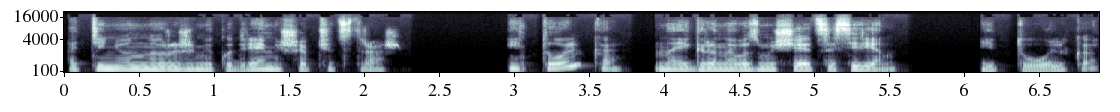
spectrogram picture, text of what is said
оттененную рыжими кудрями, шепчет страж. «И только?» — наигранно возмущается Сирен. «И только?»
